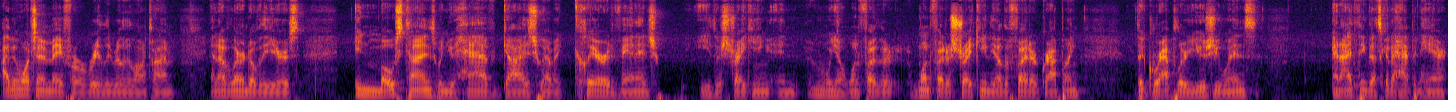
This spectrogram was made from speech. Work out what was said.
I've been watching MMA for a really, really long time, and I've learned over the years, in most times when you have guys who have a clear advantage, either striking and you know one fighter, one fighter striking, the other fighter grappling, the grappler usually wins, and I think that's going to happen here.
